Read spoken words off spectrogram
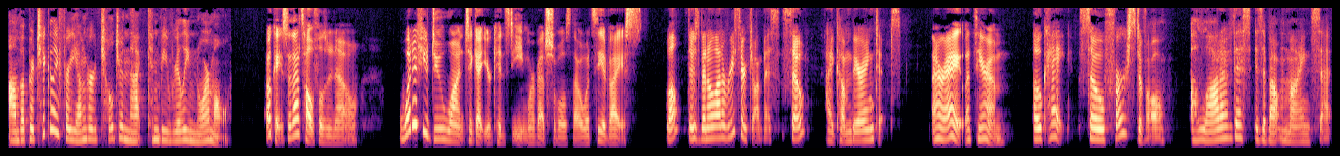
Um, but particularly for younger children, that can be really normal. Okay, so that's helpful to know. What if you do want to get your kids to eat more vegetables, though? What's the advice? Well, there's been a lot of research on this, so I come bearing tips. All right, let's hear them. Okay, so first of all, a lot of this is about mindset.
